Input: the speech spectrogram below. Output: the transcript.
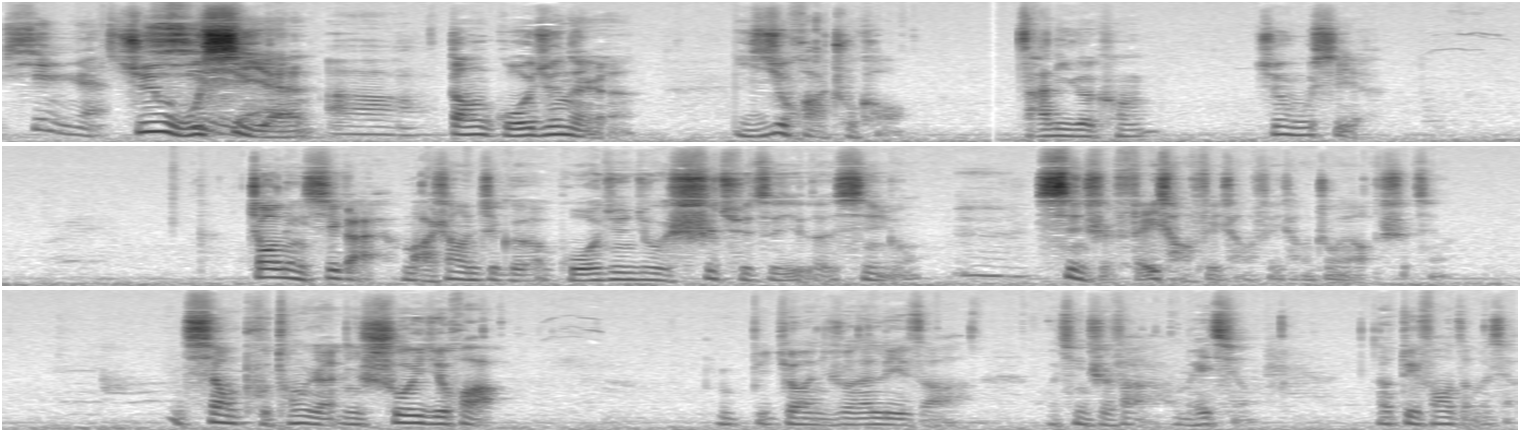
信任。君无戏言啊，当国君的人，一句话出口，砸你一个坑，君无戏言。朝令夕改，马上这个国君就会失去自己的信用。嗯信是非常非常非常重要的事情。你像普通人，你说一句话，你比就像你说那例子啊，我请你吃饭，我没请，那对方怎么想？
